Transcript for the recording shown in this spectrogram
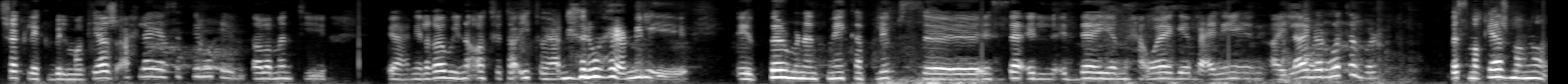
شكلك بالمكياج أحلى. يا ستي روحي طالما أنت يعني الغاوي نقط في طاقيته. يعني روحي اعملي permanent make up lips السائل الدايم حواجب عينين eyeliner whatever بس مكياج ممنوع.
